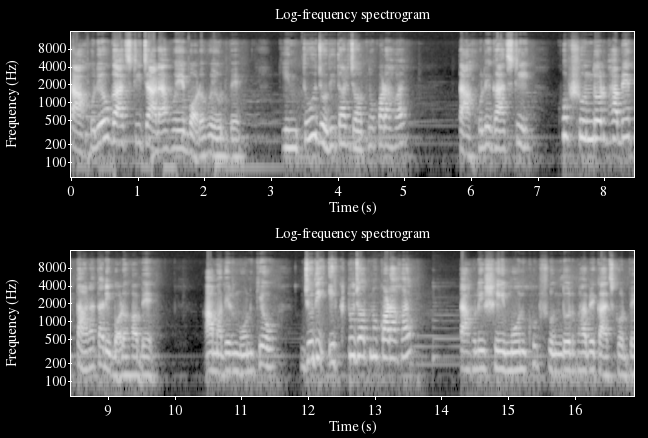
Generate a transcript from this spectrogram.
তাহলেও গাছটি চারা হয়ে বড় হয়ে উঠবে। কিন্তু যদি তার যত্ন করা হয়, তাহলে গাছটি খুব সুন্দরভাবে তাড়াতাড়ি বড় হবে। আমাদের মনকেও যদি একটু যত্ন করা হয়, তাহলে সেই মন খুব সুন্দরভাবে কাজ করবে।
